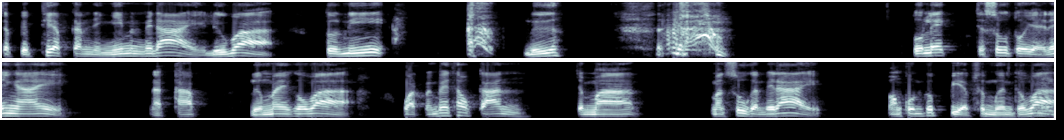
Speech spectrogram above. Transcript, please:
จะเปรียบเทียบกันอย่างนี้มันไม่ได้ หรือว่าตัวนี้ หรือ ตัวเล็กจะสู้ตัวใหญ่ได้ไงนะครับ หรือไม่ก็ว่าวัดมันไม่เท่ากัน จะมามันสู้กันไม่ได้ บางคนก็เปรียบเสมือนกับว่าเล็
